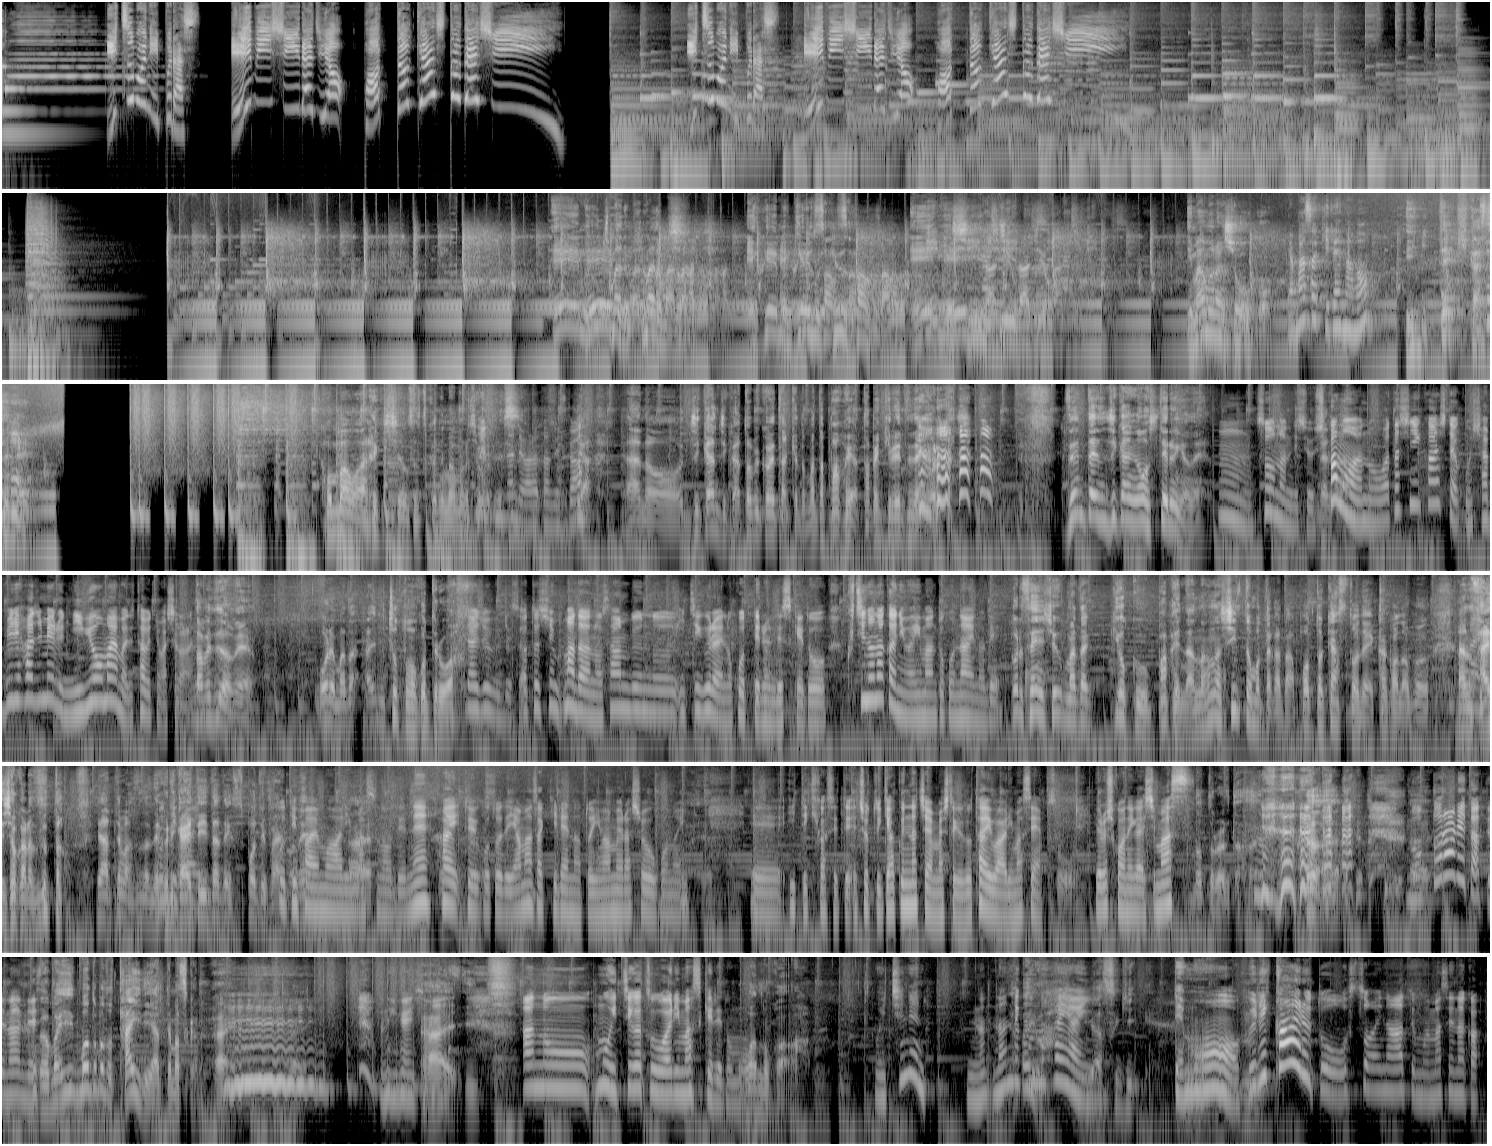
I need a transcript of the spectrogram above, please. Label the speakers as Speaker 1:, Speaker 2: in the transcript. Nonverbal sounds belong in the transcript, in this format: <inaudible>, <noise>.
Speaker 1: いつもにプラス ABC ラジオポッドキャストだしいつもにプラス ABC ラジオポッドキャストだし
Speaker 2: AM 一ゼロゼロ FM 九三三 ABC ラジオ今村翔吾。
Speaker 3: 山崎れなの
Speaker 2: 言って聞かせて。<laughs> こんばんは歴史小説家の今村翔吾です。
Speaker 3: なんで笑ったんですか？
Speaker 2: いやあの時間軸は飛び越えたけどまたパフェは食べきれてない俺たち。<laughs> 全体の時間が押してるんよね。
Speaker 3: うんそうなんですよ。し
Speaker 2: だか
Speaker 3: もあの私に関してはこう喋り始める2秒前まで食べてましたからね。
Speaker 2: 食べてたね俺まだあちょっと残ってるわ。
Speaker 3: 大丈夫です。私まだあの3分の1ぐらい残ってるんですけど口の中には今のところないので。
Speaker 2: これ先週またよくパフェ何の話？って思った方はポッドキャストで過去の分あの
Speaker 3: はい。
Speaker 2: 最初からずっとやってますので
Speaker 3: Spotify
Speaker 2: 振り返っていただいて Spotify もね。
Speaker 3: Spotify もありますのでね。はい、ということで山崎怜奈と今村翔吾のい、えー言って聞かせてちょっと逆になっちゃいましたけどタイはありません。よろしくお願いします。
Speaker 2: 乗っ取られた、はい。<laughs>
Speaker 3: 乗っ取られたって何です
Speaker 2: まあ、もともとタイでやってますから、はい、
Speaker 3: お願いします、
Speaker 2: はい、
Speaker 3: あのーもう1月終わりますけれども。も
Speaker 2: 終わんのか。
Speaker 3: う1年ななんでこんな早い。でも、
Speaker 2: うん。
Speaker 3: 振り返ると遅いなって思いません？なんか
